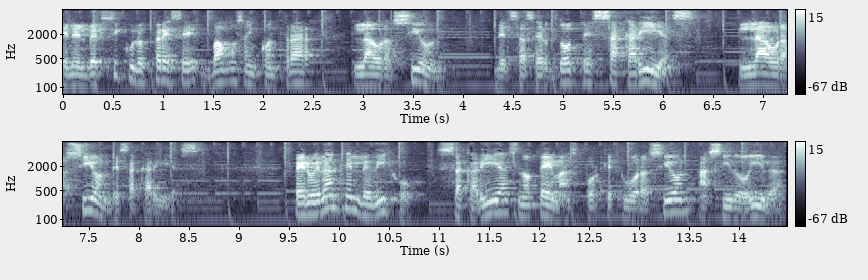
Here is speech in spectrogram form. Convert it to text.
en el versículo 13 vamos a encontrar la oración del sacerdote Zacarías, la oración de Zacarías. Pero el ángel le dijo, Zacarías no temas porque tu oración ha sido oída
